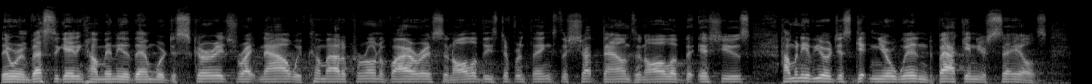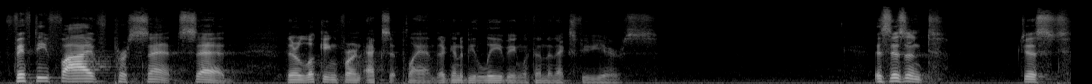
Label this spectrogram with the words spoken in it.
They were investigating how many of them were discouraged right now. We've come out of coronavirus and all of these different things, the shutdowns and all of the issues. How many of you are just getting your wind back in your sails? 55% said they're looking for an exit plan. They're going to be leaving within the next few years. This isn't just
